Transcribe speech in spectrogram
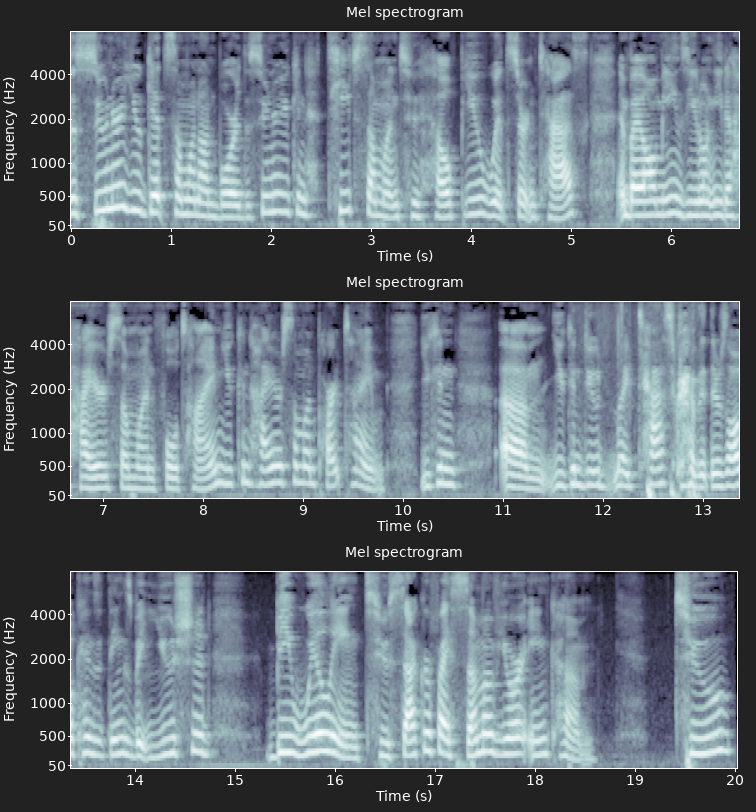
the sooner you get someone on board, the sooner you can teach someone to help you with certain tasks. And by all means, you don't need to hire someone full time. You can hire someone part time. You can um, you can do like task rabbit. There's all kinds of things, but you should be willing to sacrifice some of your income to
